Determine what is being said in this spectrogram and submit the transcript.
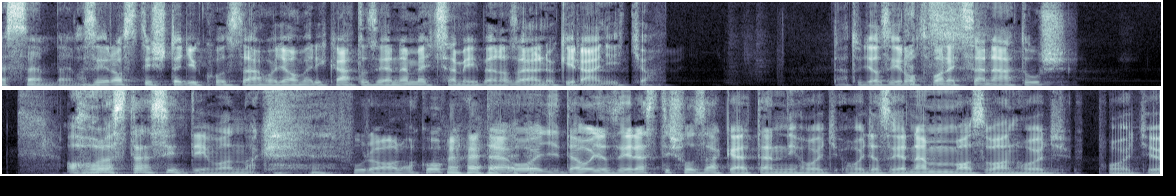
szemben. Azért azt is tegyük hozzá, hogy Amerikát azért nem egy szemében az elnök irányítja. Tehát ugye azért ott van egy szenátus, ahol aztán szintén vannak fura alakok, de hogy, de hogy azért ezt is hozzá kell tenni, hogy, hogy azért nem az van, hogy, hogy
